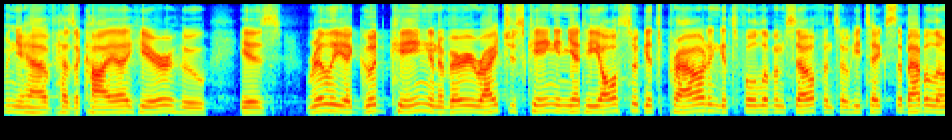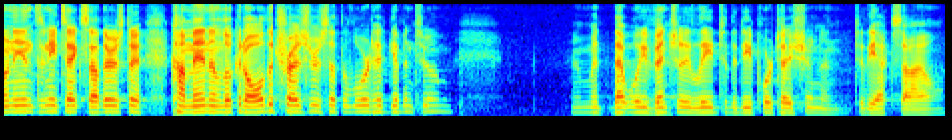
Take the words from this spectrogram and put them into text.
And you have Hezekiah here, who is really a good king and a very righteous king, and yet he also gets proud and gets full of himself. And so he takes the Babylonians and he takes others to come in and look at all the treasures that the Lord had given to him. And that will eventually lead to the deportation and to the exile.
